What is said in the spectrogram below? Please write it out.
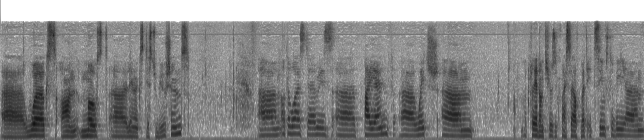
works on most Linux distributions. Um, otherwise, there is PyenV, which um, actually I don't use it myself, but it seems to be um,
